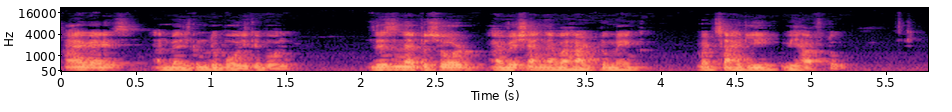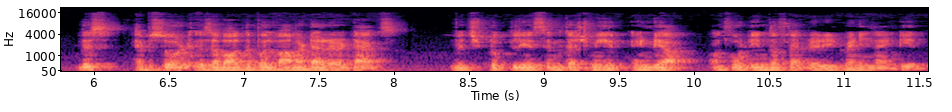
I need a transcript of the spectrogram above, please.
Hi guys, and welcome to Pol Ke Bol. This is an episode I wish I never had to make, but sadly we have to. This episode is about the Pulwama terror attacks, which took place in Kashmir, India, on 14th of February 2019.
